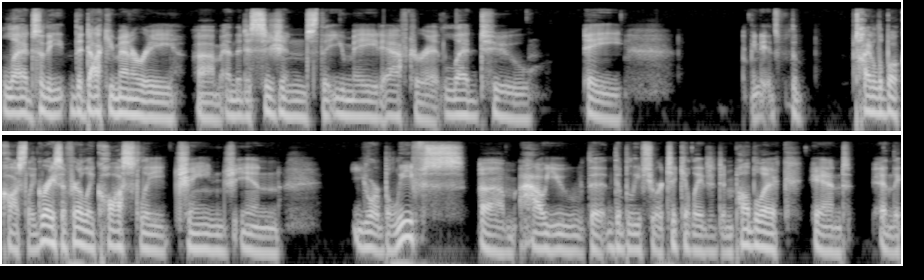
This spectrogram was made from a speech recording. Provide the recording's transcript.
led so the the documentary um, and the decisions that you made after it led to a I mean it's the title of the book Costly Grace a fairly costly change in your beliefs um, how you the the beliefs you articulated in public and and the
